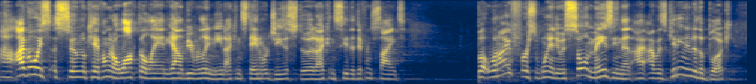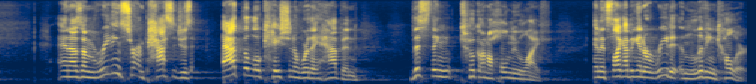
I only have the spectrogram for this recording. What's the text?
uh, I've always assumed, okay, if I'm going to walk the land, yeah, it'll be really neat. I can stand where Jesus stood, I can see the different sites. But when I first went, it was so amazing that I, I was getting into the book, and as I'm reading certain passages at the location of where they happened, this thing took on a whole new life. And it's like I began to read it in living color.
